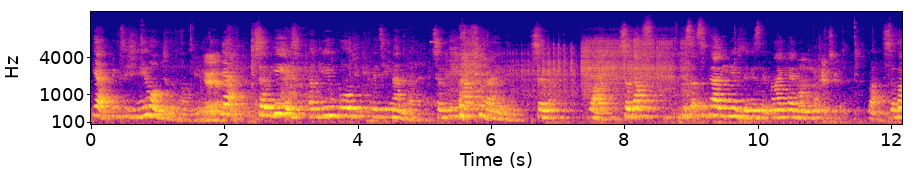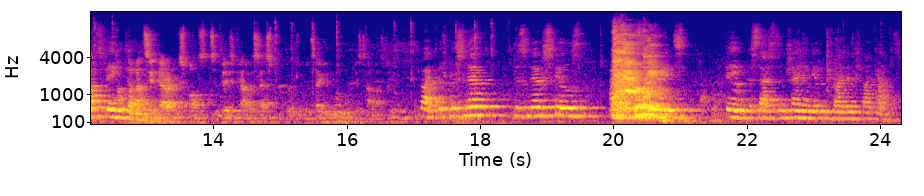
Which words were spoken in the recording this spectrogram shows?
yeah, because he's new onto it, aren't you? Yeah, yeah. Yeah, so he is a new audit committee member, So we have training. So, right, so that's, because that's a fairly new thing, isn't it? When I came on, right, so that's being done. That's in direct response to this kind of assessment that we were taking on this time last year. Right, but there's no, there's no skills and experience being assessed and training given to identify gaps.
